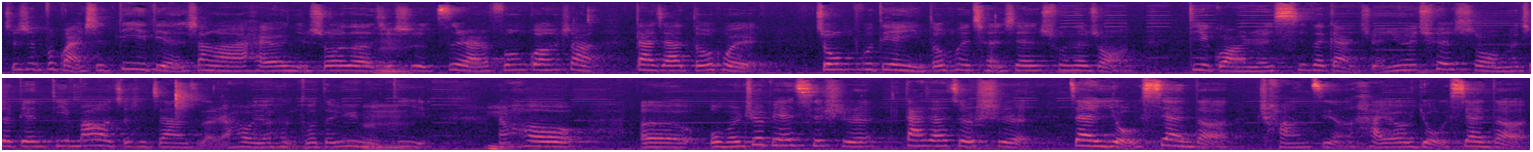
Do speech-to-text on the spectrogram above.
就是不管是地点上啊，还有你说的就是自然风光上，大家都会中部电影都会呈现出那种。地广人稀的感觉，因为确实我们这边地貌就是这样子，然后有很多的玉米地，然后呃，我们这边其实大家就是在有限的场景，还有有限的，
